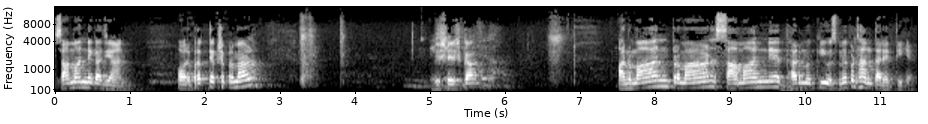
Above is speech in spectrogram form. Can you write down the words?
सामान्य का ज्ञान। और प्रत्यक्ष प्रमाण? विशेष का। अनुमान, प्रमाण, सामान्य धर्म की उसमें प्रधानता रहती है।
